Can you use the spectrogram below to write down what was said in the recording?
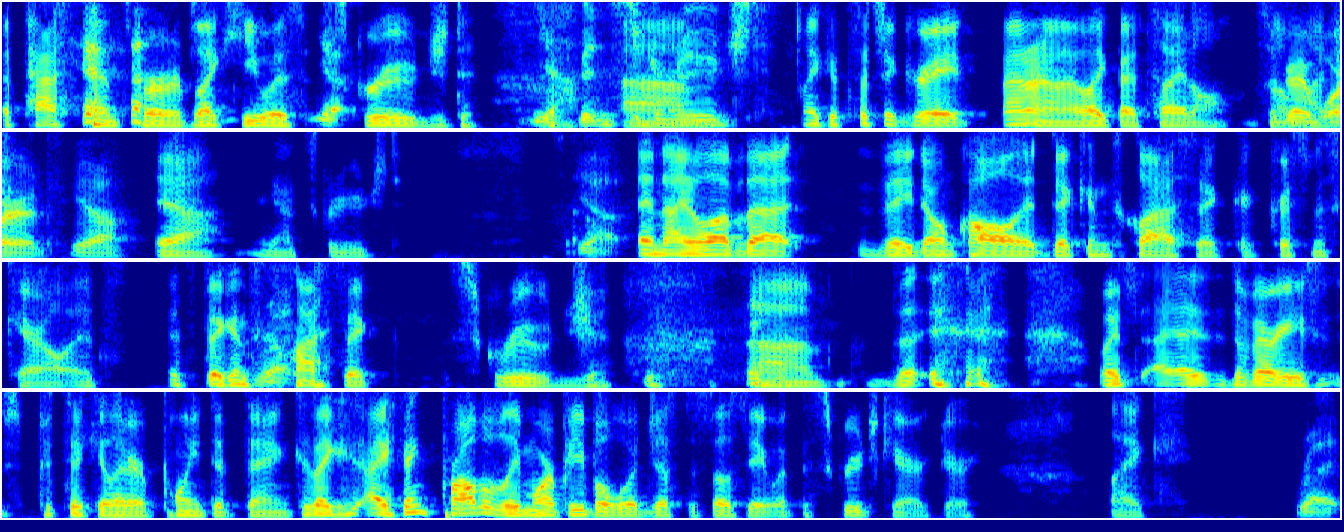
a past tense verb like he was Yep. scrooged yeah. Been Um, Scrooged. like it's such a great i don't know i like that title It's so a great much. word. Yeah. yeah he got scrooged so, Yeah. and i love that they don't call it dickens classic a christmas carol it's it's dickens Right. classic scrooge um the which I- it's a very particular pointed thing because I, I think probably more people would just associate with the scrooge character like right.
